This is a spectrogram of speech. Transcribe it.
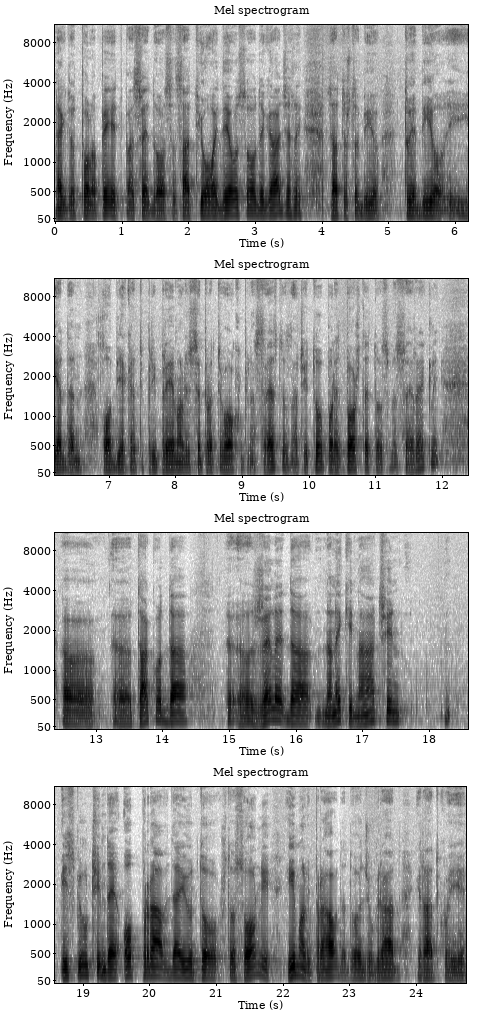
negdje od pola pet pa sve do osam sati. Ovaj deo su ovdje gađali zato što je bio tu je bio jedan objekat, pripremali se protiv oklopna sredstva, znači to, pored pošte, to smo sve rekli. A, a, tako da a, žele da na neki način isključim da je opravdaju to što su oni imali pravo da dođu u grad, grad koji je e,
